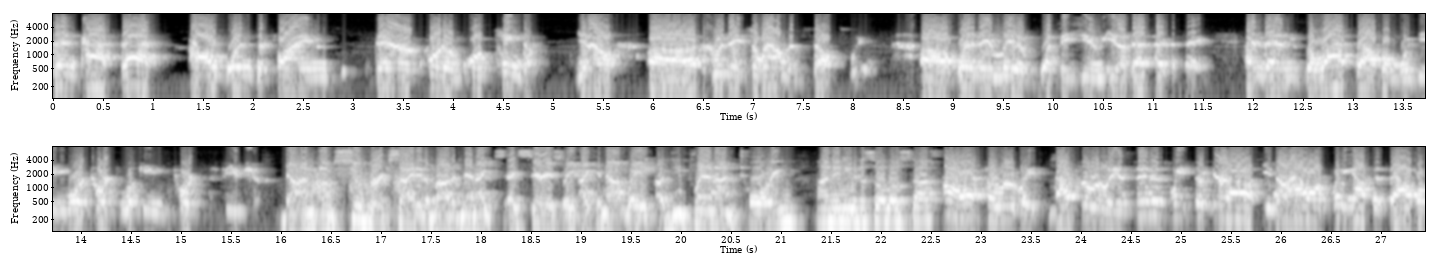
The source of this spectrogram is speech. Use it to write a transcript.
Then past that, how one defines their quote unquote kingdom. You know, uh, who they surround themselves with, uh, where they live, what they do, you know, that type of thing. And then the last album would be more towards looking towards the future. Yeah, I'm, I'm super excited about it, man. I, I seriously, I cannot wait. Uh, do you plan on touring on any of the solo stuff? Oh, absolutely, absolutely. As soon as we figure out, you know, how we're putting out this album,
